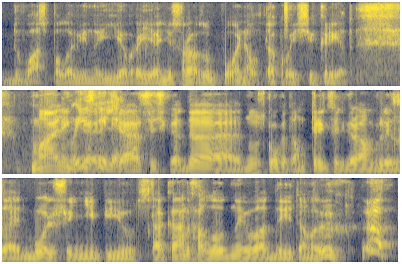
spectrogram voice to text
два с половиной евро. Я не сразу понял такой секрет. Маленькая Выяснили? чашечка, да, ну сколько там, 30 грамм влезает, больше не пьют. Стакан холодной воды, там, эх, а,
